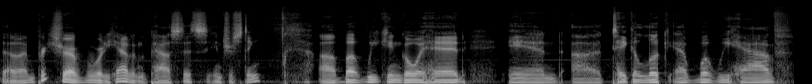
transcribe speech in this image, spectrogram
that I'm pretty sure I've already had in the past. It's interesting. Uh, but we can go ahead and uh, take a look at what we have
